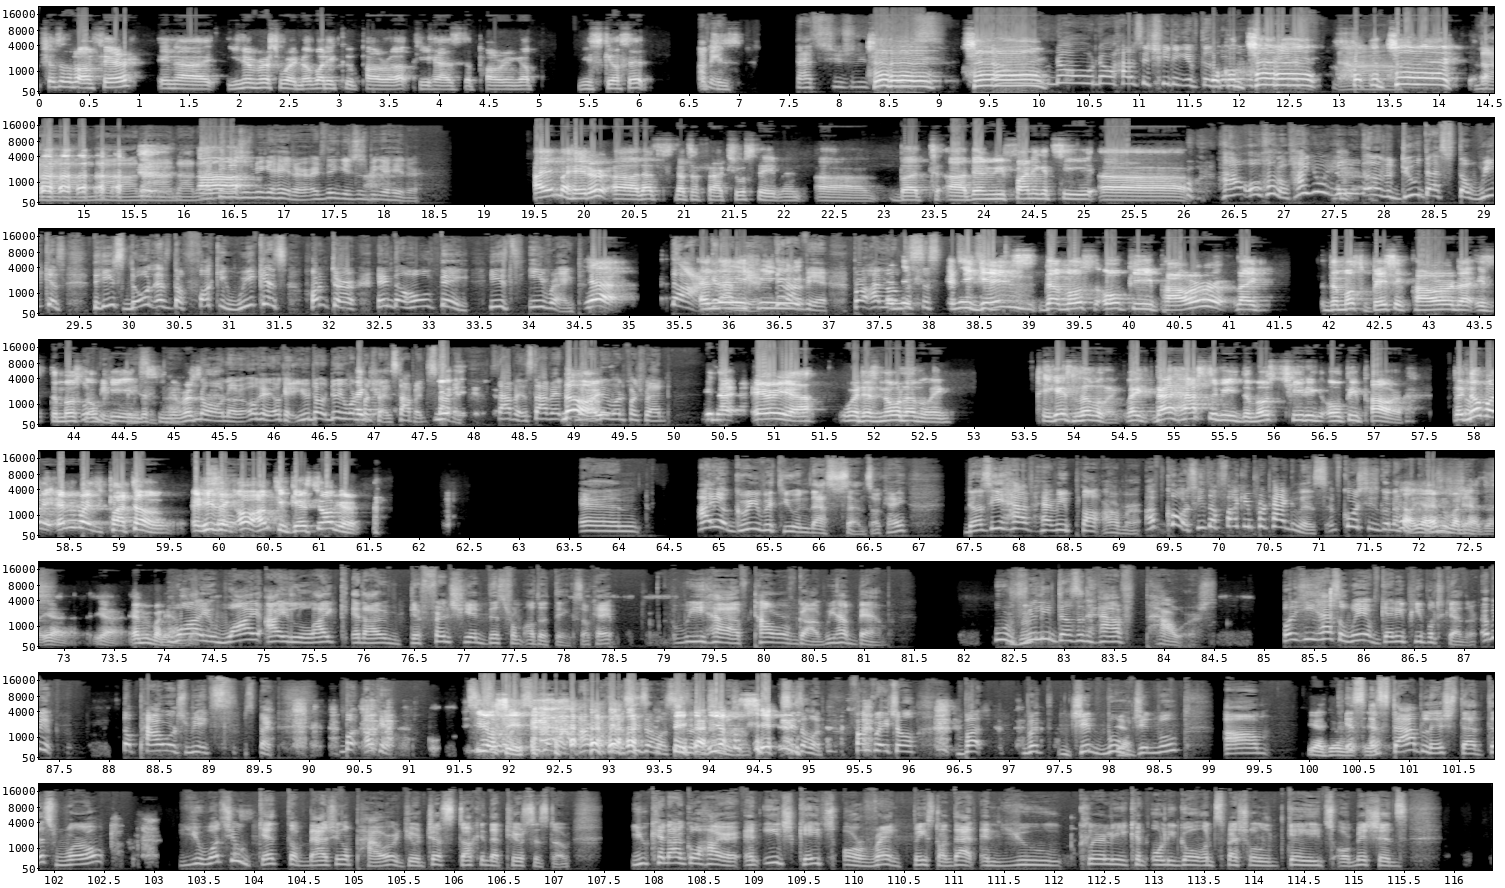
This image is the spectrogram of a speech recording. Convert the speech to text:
feels a little unfair in a universe where nobody could power up. He has the powering up new skill set, I mean, is That's usually the cheating, No, no, no. How's it cheating if the fucking cheating, Nah. fucking cheating. Nah, nah, nah, nah, nah. I think you're just being a hater. I think you're just being a hater. I am a hater. Uh, that's that's a factual statement. Uh, but uh, then we finally get to see. Uh, How? Oh, hold on. How you hating on the dude that's the weakest? He's known as the fucking weakest hunter in the whole thing. He's E ranked. yeah, Nah, And then if he- Get out of here, bro. I love the system. and he gains the most OP power, like the most basic power that is the most OP in this power? universe. No, no, no. Okay, okay. You don't do one Like, punch man. Stop it. Stop yeah. it. Stop it. Stop it. No, You're not I- doing one punch man. In that area where there's no leveling, he gets leveling. Like that has to be the most cheating OP power. Like No. nobody, everybody's plateau, and he's So- like, "Oh, I'm keep getting stronger." And I agree with you in that sense, okay? Does he have heavy plot armor? Of course, he's a fucking protagonist. Of course he's gonna have yeah, everybody shit. has that. Yeah, yeah, everybody has that. Why why I like and I differentiate this from other things, okay? We have Tower of God, we have Bam, who Mhm. really doesn't have powers. But he has a way of getting people together. I mean the powers we expect. But okay. You'll see. Season one. I- okay, season one. Season Yeah, one. Season one. Season one. Fuck Rachel. But with Jinwoo, Yeah. Jinwoo, um, Yeah, doing it's. Yeah. established that this world, you once you get the magical power, you're just stuck in that tier system. You cannot go higher, and each gates are ranked based on that, and you clearly can only go on special gates or missions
